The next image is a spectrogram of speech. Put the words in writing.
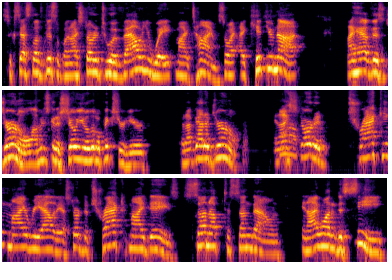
Success loves discipline. I started to evaluate my time. So I, I kid you not, I have this journal. I'm just going to show you a little picture here, but I've got a journal. And wow. I started tracking my reality. I started to track my days, sun up to sundown, and I wanted to see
